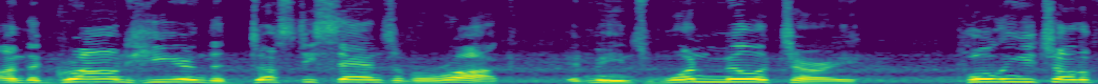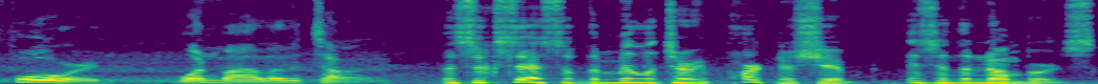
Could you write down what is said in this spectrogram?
On the ground here in the dusty sands of Iraq, it means one military pulling each other forward one mile at a time. The success of the military partnership is in the numbers.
